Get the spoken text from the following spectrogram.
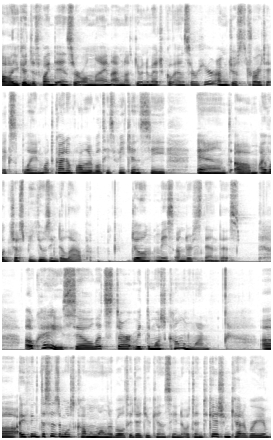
Uh, you can just find the answer online. I'm not giving the magical answer here. I'm just trying to explain what kind of vulnerabilities we can see and um, I will just be using the lab. Don't misunderstand this. Okay, so let's start with the most common one. Uh, I think this is the most common vulnerability that you can see in the authentication category.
